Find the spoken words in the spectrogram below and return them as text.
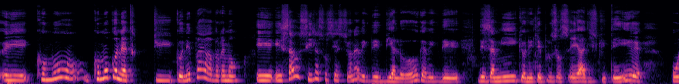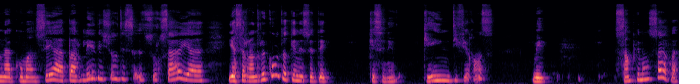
et comment, comment connaître? Tu connais pas vraiment. Et, et ça aussi, l'association avec des dialogues, avec des, des amis qui ont été plus osés à discuter, euh, on a commencé à parler des choses sur ça et à, et à se rendre compte que ne c'était, que ce n'est qu'une différence. Mais simplement ça, quoi.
